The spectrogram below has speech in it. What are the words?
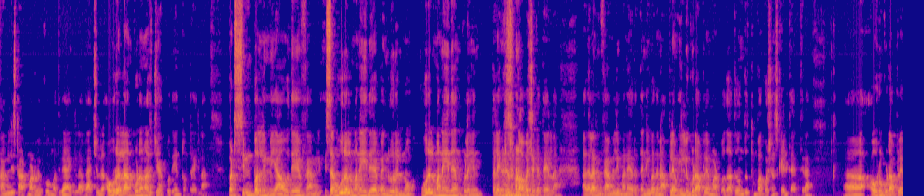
ಫ್ಯಾಮಿಲಿ ಸ್ಟಾರ್ಟ್ ಮಾಡಬೇಕು, ಮದುವೆ ಆಗಿಲ್ಲ ಬ್ಯಾಚುಲರ್ ಅವರೆಲ್ಲ ಕೂಡ ಅರ್ಜಿ ಹಾಕ್ಬೋದು, ಏನು ತೊಂದರೆ ಇಲ್ಲ. ಬಟ್ ಸಿಂಪಲ್ ನಿಮ್ಮ ಯಾವುದೇ ಫ್ಯಾಮಿಲಿ ಸರ್ ಊರಲ್ಲಿ ಮನೆ ಇದೆ ಬೆಂಗಳೂರಲ್ಲಿ ನೋ ಊರಲ್ಲಿ ಮನೆ ಇದೆ ಅಂದ್ಕೊಳ್ಳಿ ಏನು ತಲೆಗೆಡಿಸ್ಕೊಳ್ಳೋ ಅವಶ್ಯಕತೆ ಇಲ್ಲ. ಅದೆಲ್ಲ ನಿಮ್ಮ ಫ್ಯಾಮಿಲಿ ಮನೆ ಇರುತ್ತೆ. ನೀವು ಅದನ್ನು ಅಪ್ಲೈ ಇಲ್ಲೂ ಕೂಡ ಅಪ್ಲೈ ಮಾಡ್ಬೋದು. ಅದೊಂದು ತುಂಬ ಕ್ವಶನ್ಸ್ ಕೇಳ್ತಾ ಇರ್ತೀರಾ. ಅವರು ಕೂಡ ಅಪ್ಲೈ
